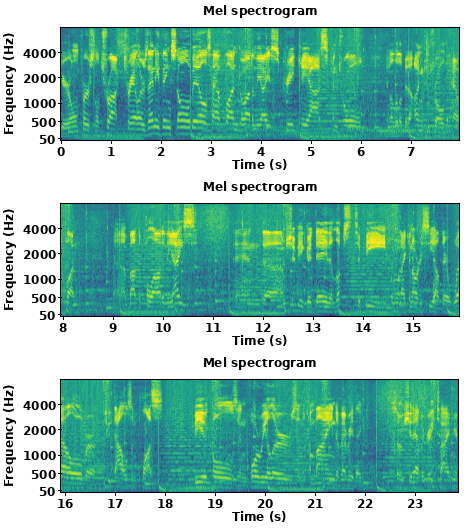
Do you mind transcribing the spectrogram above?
Your own personal truck, trailers, anything, snowmobiles, have fun, go out on the ice, create chaos, controlled, and a little bit of uncontrolled, and have fun. Uh, about to pull out in the ice, and uh, should be a good day that looks to be, from what I can already see out there, well over 2,000 plus vehicles and four-wheelers and combined of everything. So we should have a great time here.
